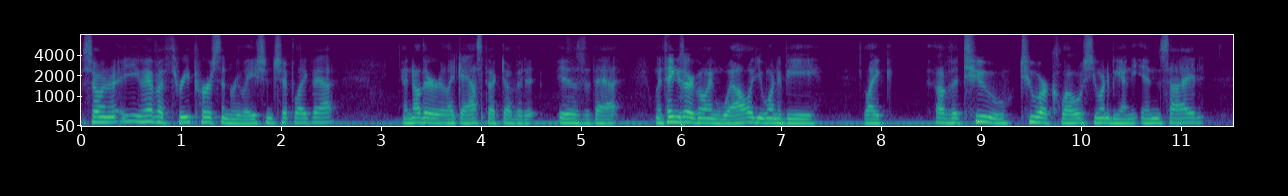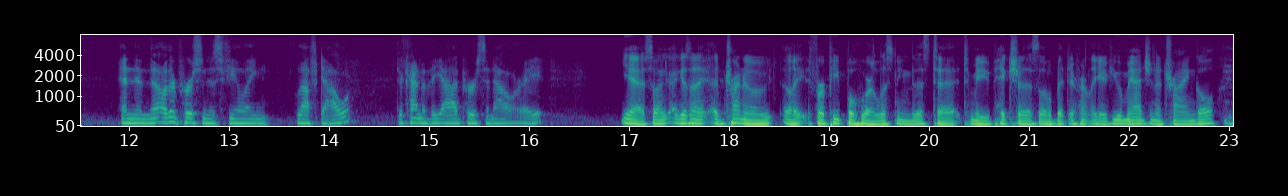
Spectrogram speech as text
so you have a three person relationship like that, another like aspect of it is that when things are going well, you want to be like of the two, two are close. You want to be on the inside, and then the other person is feeling left out. They're kind of the odd person out, right? Yeah, so I, I guess I, am trying to like for people who are listening to this to to maybe picture this a little bit differently. If you imagine a triangle, mm.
